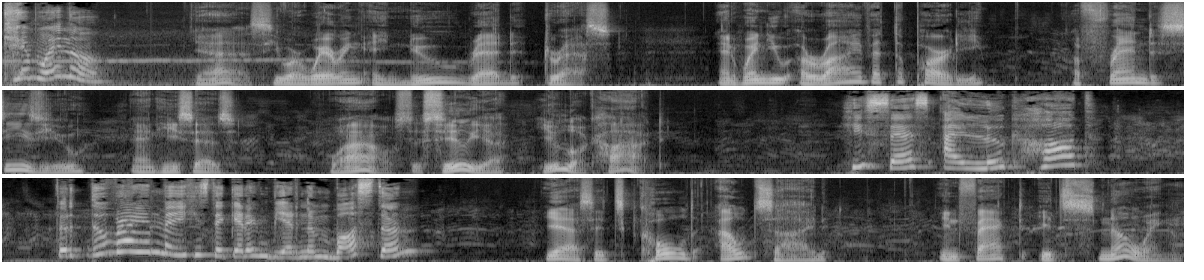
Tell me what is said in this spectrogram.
¡Qué bueno! Yes, you are wearing a new red dress. And when you arrive at the party, a friend sees you and he says, Wow, Cecilia, you look hot. He says I look hot. Pero tú, Brian, me dijiste que era invierno en Boston. Yes, it's cold outside. In fact, it's snowing.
